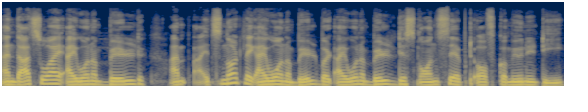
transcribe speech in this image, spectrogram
And that's why i want to build I'm, it's not like i want to build but i want to build this concept of community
